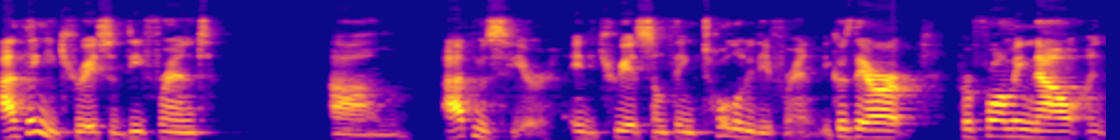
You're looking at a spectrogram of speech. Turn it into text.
I think it creates a different um, atmosphere. It creates something totally different because they are performing now. And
